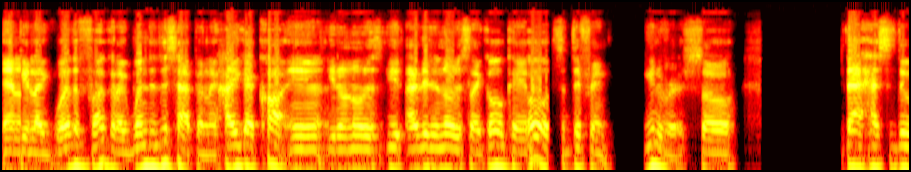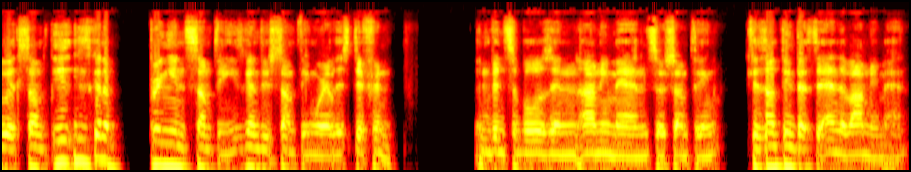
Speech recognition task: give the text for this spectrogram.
And you're like, what the fuck? Like, when did this happen? Like, how you got caught? And you don't notice. You, I didn't notice. Like, oh, okay, oh, it's a different universe. So that has to do with some. He's gonna bring in something. He's gonna do something where there's different Invincibles and Omni Mans or something. Because I don't think that's the end of Omni Man.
